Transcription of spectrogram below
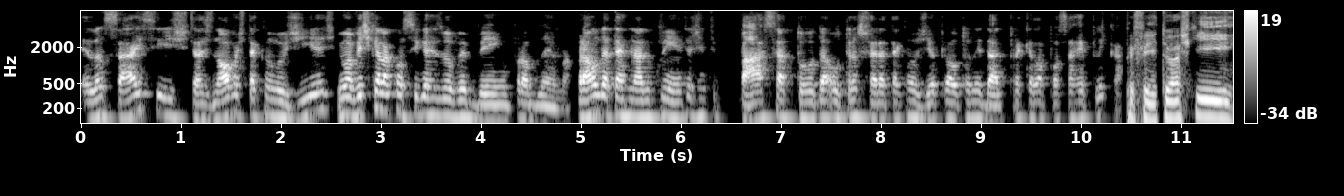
é lançar esses, essas novas tecnologias e uma vez que ela consiga resolver bem o problema para um determinado cliente, a gente passa toda ou transfere a tecnologia para outra unidade para que ela possa replicar. Perfeito. Eu acho que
